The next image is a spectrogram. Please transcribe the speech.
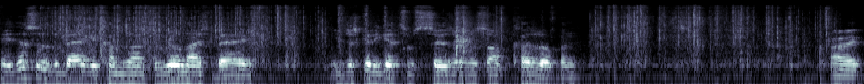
Okay, this is the bag it comes on. It's a real nice bag. You're just going to get some scissors or something, cut it open. Alright.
